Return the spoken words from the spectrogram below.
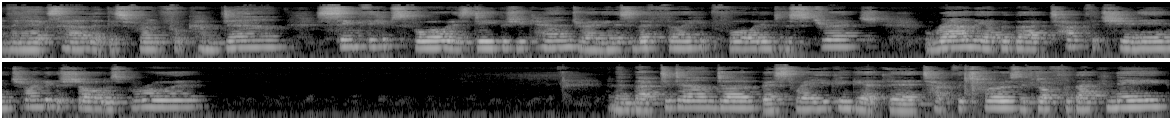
And then exhale, let this front foot come down. Sink the hips forward as deep as you can, dragging this left thigh hip forward into the stretch. Round the upper back, tuck the chin in, try and get the shoulders broad. And then back to down dog, best way you can get there. Tuck the toes, lift off the back knee,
